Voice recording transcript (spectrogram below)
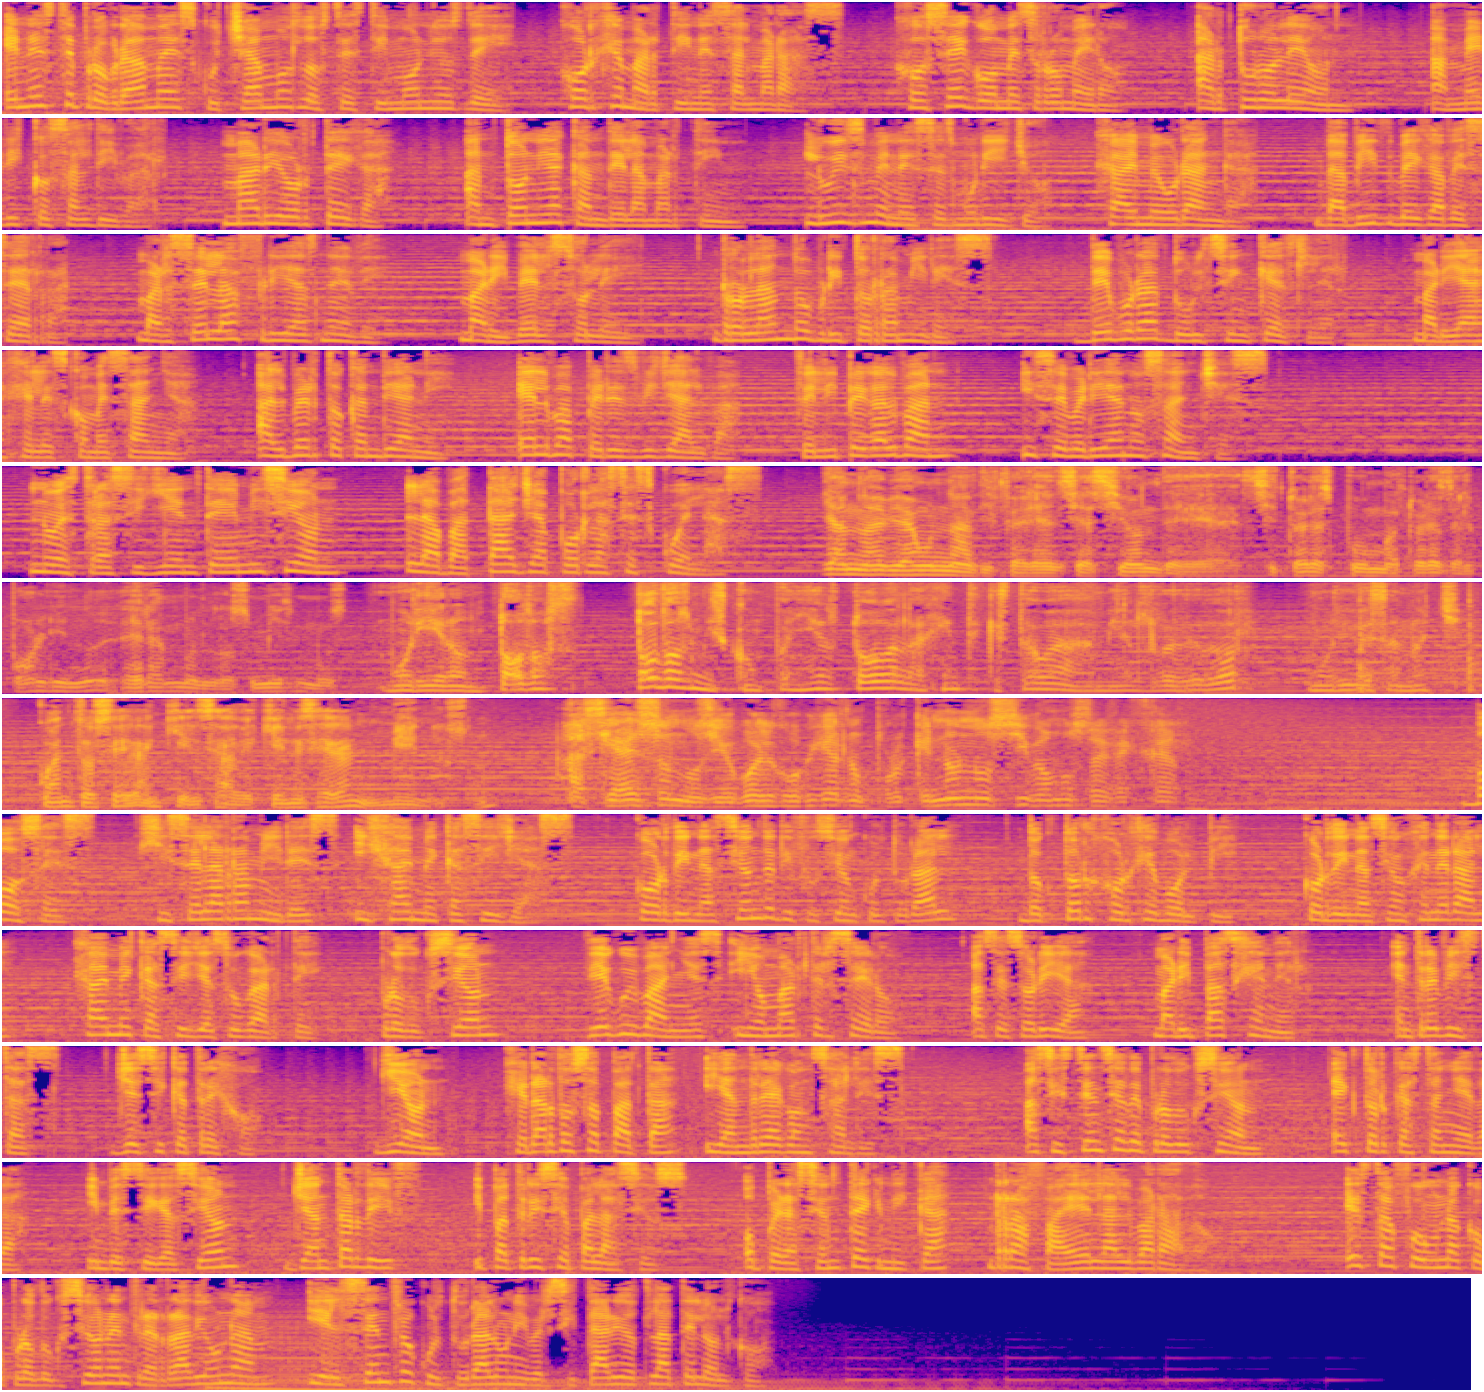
En este programa escuchamos los testimonios de Jorge Martínez Almaraz, José Gómez Romero, Arturo León, Américo Saldívar, Mario Ortega, Antonia Candela Martín, Luis Meneses Murillo, Jaime Uranga, David Vega Becerra, Marcela Frías Neve, Maribel Soleil, Rolando Brito Ramírez, Débora Dulcin Kessler, María Ángeles Comezaña, Alberto Candiani, Elba Pérez Villalba, Felipe Galván y Severiano Sánchez. Nuestra siguiente emisión, La batalla por las escuelas. Ya no había una diferenciación de si tú eres Puma, tú eres del Poli, ¿no? Éramos los mismos. Murieron todos, todos mis compañeros, toda la gente que estaba a mi alrededor murió esa noche. ¿Cuántos eran? ¿Quién sabe? ¿Quiénes eran? Menos, ¿no? Hacia eso nos llevó el gobierno, porque no nos íbamos a dejar. Voces, Gisela Ramírez y Jaime Casillas. Coordinación de Difusión Cultural, Dr. Jorge Volpi. Coordinación General, Jaime Casillas Ugarte. Producción, Diego Ibáñez y Omar Tercero. Asesoría, Maripaz Jenner. Entrevistas, Jessica Trejo. Guión, Gerardo Zapata y Andrea González. Asistencia de producción, Héctor Castañeda. Investigación, Jean Tardif y Patricia Palacios. Operación técnica, Rafael Alvarado. Esta fue una coproducción entre Radio UNAM y el Centro Cultural Universitario Tlatelolco.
